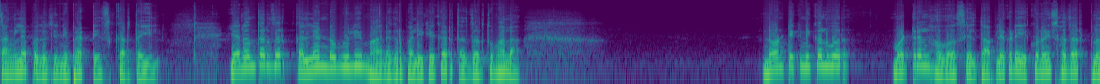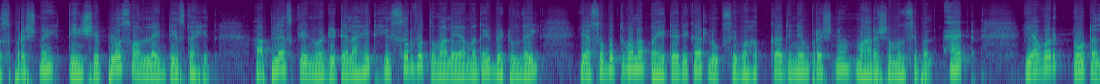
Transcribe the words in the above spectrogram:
चांगल्या पद्धतीने प्रॅक्टिस करता येईल. यानंतर जर कल्याण डोंबिवली महानगरपालिकेकरता जर तुम्हाला नॉन टेक्निकलवर मटेरियल हवं असेल तर आपल्याकडे एकोणीस हजार प्लस प्रश्न आहे तीनशे प्लस ऑनलाईन टेस्ट आहेत. आपल्या स्क्रीनवर डिटेल आहेत हे सर्व तुम्हाला यामध्ये भेटून जाईल. यासोबत तुम्हाला माहिती अधिकार लोकसेवा हक्क अधिनियम प्रश्न महाराष्ट्र म्युन्सिपल ॲक्ट यावर टोटल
